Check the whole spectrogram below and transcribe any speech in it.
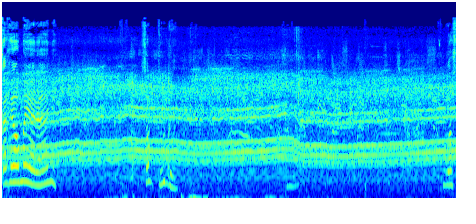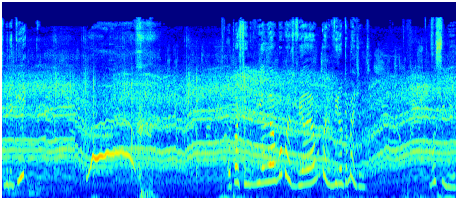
O carro é Homem-Aranha. Só tudo. Vou subir aqui. Uh! Opa, tem que vir ali alguma coisa. Vi ali alguma coisa. Viram também, gente? Vou subir.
